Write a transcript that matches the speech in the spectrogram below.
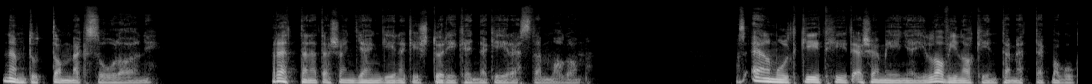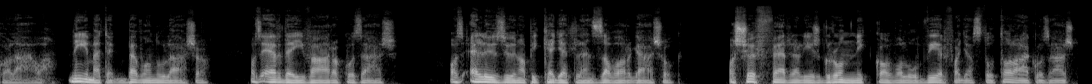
Nem tudtam megszólalni. Rettenetesen gyengének és törékenynek éreztem magam. Az elmúlt két hét eseményei lavinaként temettek maguk alá. A németek bevonulása, az erdei várakozás, az előző napi kegyetlen zavargások, a söfferrel és gronnikkal való vérfagyasztó találkozás,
